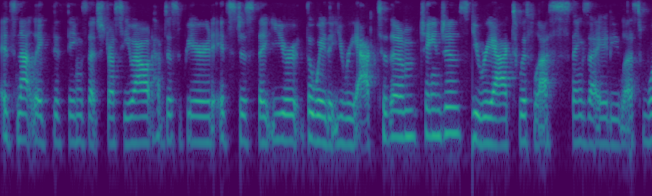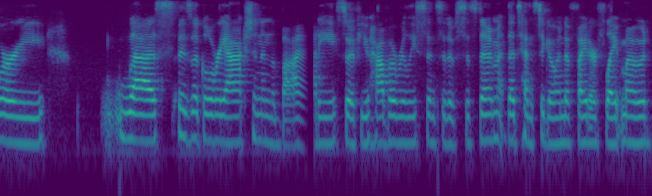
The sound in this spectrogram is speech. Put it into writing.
It's not like the things that stress you out have disappeared. It's just that you're the way that you react to them changes. You react with less anxiety, less worry, less physical reaction in the body. So if you have a really sensitive system that tends to go into fight or flight mode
